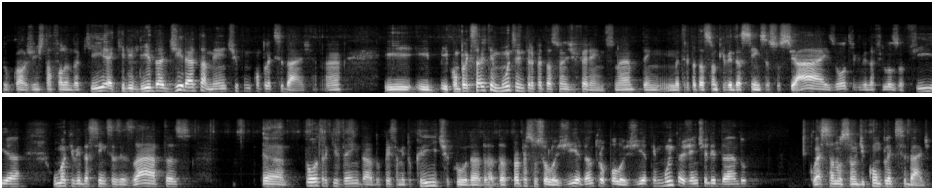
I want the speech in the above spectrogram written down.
Do qual a gente está falando aqui, é que ele lida diretamente com complexidade. Né? E, e, e, complexidade tem muitas interpretações diferentes, né? Tem uma interpretação que vem das ciências sociais, outra que vem da filosofia, uma que vem das ciências exatas, uh, outra que vem da, do pensamento crítico, da, da, da, própria sociologia, da antropologia. Tem muita gente lidando com essa noção de complexidade.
